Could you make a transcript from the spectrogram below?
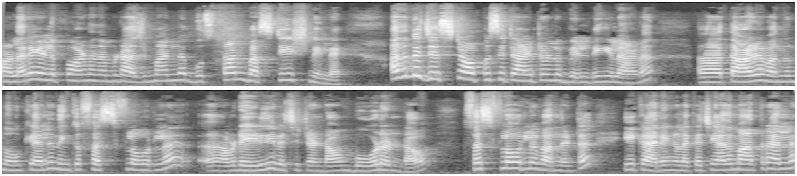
വളരെ എളുപ്പമാണ്. നമ്മുടെ അജ്മാനിലെ ബുസ്താൻ ബസ് സ്റ്റേഷനിലെ അതിന്റെ ജസ്റ്റ് ഓപ്പോസിറ്റ് ആയിട്ടുള്ള ബിൽഡിങ്ങിലാണ് താഴെ വന്ന് നോക്കിയാൽ നിങ്ങൾക്ക് ഫസ്റ്റ് ഫ്ലോറിൽ അവിടെ എഴുതി വെച്ചിട്ടുണ്ടാവും ബോർഡ് ഉണ്ടാവും. ഫസ്റ്റ് ഫ്ലോറിൽ വന്നിട്ട് ഈ കാര്യങ്ങളൊക്കെ ചെയ്യാം. അത് മാത്രമല്ല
